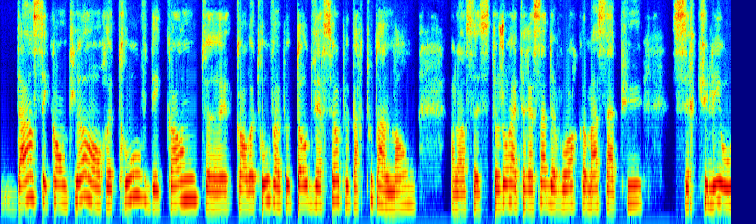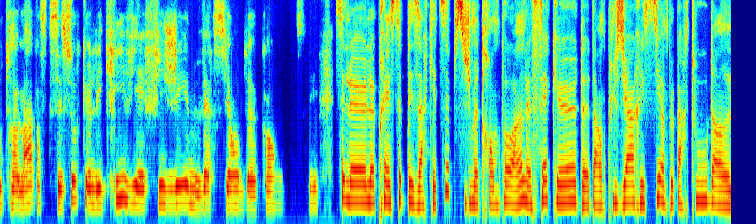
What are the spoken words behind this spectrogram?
dans ces contes-là, on retrouve des contes euh, qu'on retrouve un peu d'autres versions un peu partout dans le monde. Alors, c'est toujours intéressant de voir comment ça a pu circuler autrement, parce que c'est sûr que l'écrit vient figer une version de conte. C'est le, principe des archétypes, si je me trompe pas, hein? le fait que de, dans plusieurs récits un peu partout, dans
